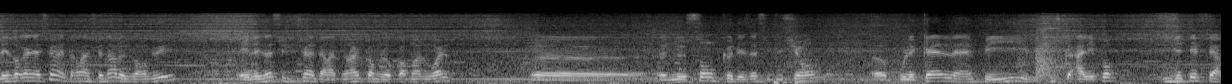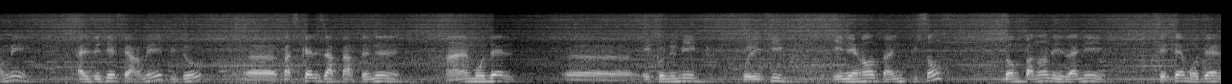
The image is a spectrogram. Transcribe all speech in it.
les organisations internationales aujourd'hui et les institutions internationales comme le Commonwealth euh, ne sont que des institutions euh, pour lesquelles un pays, jusqu'à l'époque, ils étaient fermés. Elles étaient fermées plutôt parce qu'elles appartenaient à un modèle économique, politique inhérent à une puissance donc pendant des années, c'était un modèle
